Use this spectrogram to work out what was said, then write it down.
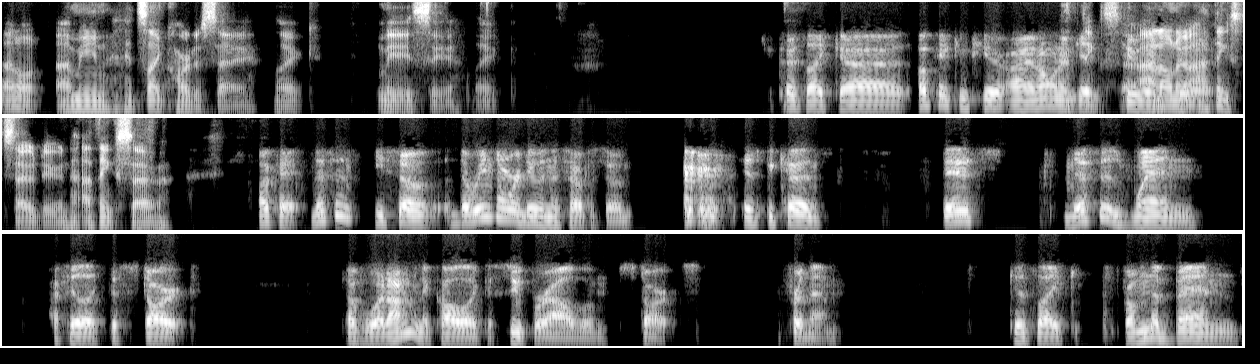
I don't. I mean, it's like hard to say. Like, let me see. Like, because like uh OK Computer. I don't want to get. So. I don't know. It. I think so, dude. I think so. Okay, this is so. The reason we're doing this episode is because this this is when I feel like the start of what I'm going to call like a super album starts for them. Because like from the bends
